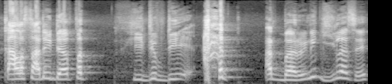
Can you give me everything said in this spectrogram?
Kalau Sani dapat hidup di At, At baru ini gila sih.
